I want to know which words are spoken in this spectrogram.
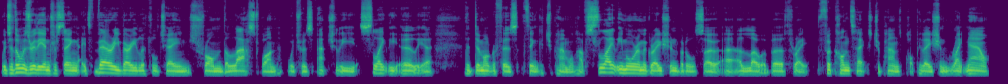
which I thought was really interesting. It's very, very little change from the last one, which was actually slightly earlier the demographers think Japan will have slightly more immigration, but also a, a lower birth rate. For context, Japan's population right now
